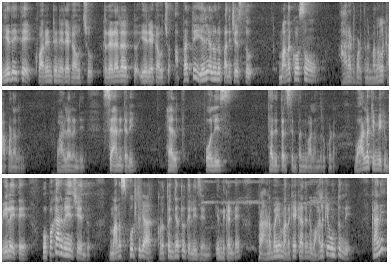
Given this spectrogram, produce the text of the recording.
ఏదైతే క్వారంటైన్ ఏరియా కావచ్చు రెడ్ అలర్ట్ ఏరియా కావచ్చు ఆ ప్రతి ఏరియాలోనూ పనిచేస్తూ మన కోసం ఆరాటపడుతున్నాయి మనల్ని కాపాడాలని వాళ్ళేనండి. శానిటరీ హెల్త్ పోలీస్ తదితర సిబ్బంది వాళ్ళందరూ కూడా. వాళ్ళకి మీకు వీలైతే ఉపకారం ఏం చేయొద్దు. మనస్ఫూర్తిగా కృతజ్ఞతలు తెలియజేయండి. ఎందుకంటే ప్రాణభయం మనకే కాదండి వాళ్ళకే ఉంటుంది. కానీ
